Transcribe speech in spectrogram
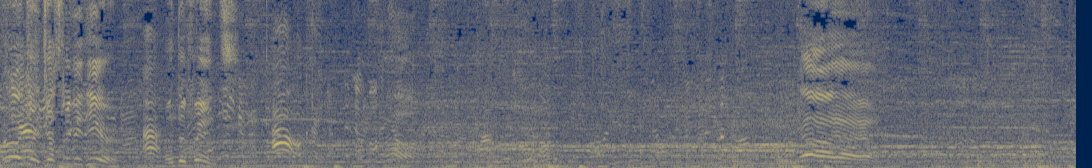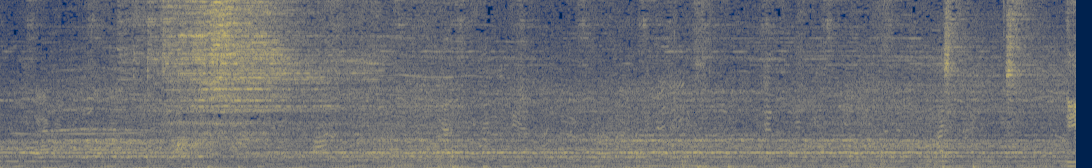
No, yeah. just leave it here ah. on the fence. Ah, okay. Ah. Yeah, yeah, yeah. In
